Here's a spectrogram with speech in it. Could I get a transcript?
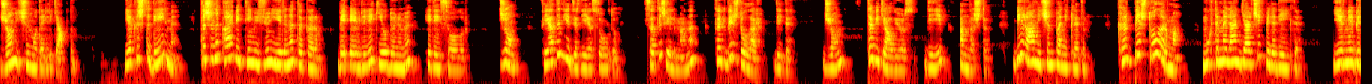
John için modellik yaptım. Yakıştı değil mi? Taşını kaybettiğim yüzüğün yerine takarım ve evlilik yıl dönümü hediyesi olur. John, fiyatı nedir diye sordu. Satış elemanı 45 dolar dedi. John, tabii ki alıyoruz deyip anlaştı. Bir an için panikledim. 45 dolar mı? Muhtemelen gerçek bile değildi. 21.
